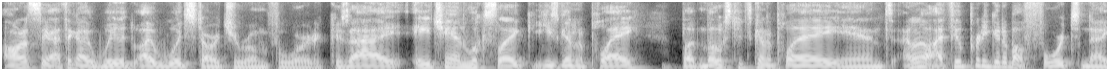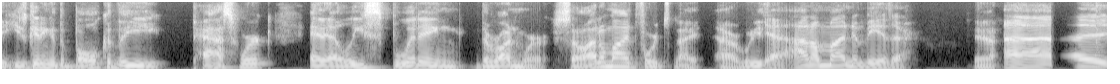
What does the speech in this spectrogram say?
honestly, I think I would I would start Jerome Ford because I Achane looks like he's going to play, but most it's going to play, and I don't know. I feel pretty good about Ford tonight. He's getting the bulk of the pass work and at least splitting the run work, so I don't mind Ford tonight. Howard, what do you Yeah, I don't mind him either. Yeah. Uh,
